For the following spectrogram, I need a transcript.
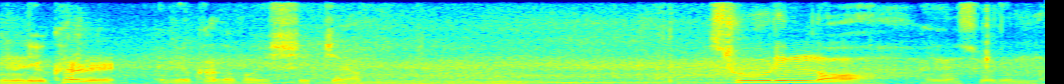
오늘 리어카 를 리어카도 보기 쉽지 않고 수림로 여기는 수림로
